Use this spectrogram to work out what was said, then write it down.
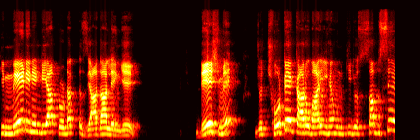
कि मेड इन इंडिया प्रोडक्ट ज़्यादा लेंगे। देश में जो छोटे कारोबारी हैं, उनकी जो सबसे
